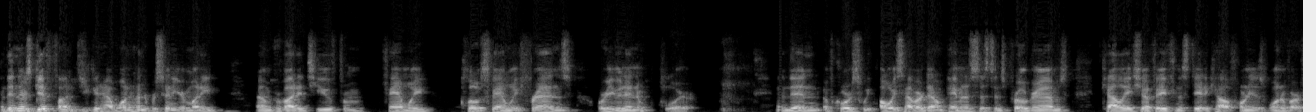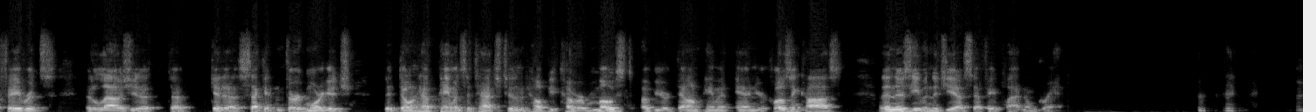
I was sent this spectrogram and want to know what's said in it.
And then there's gift funds. You can have 100% of your money um, provided to you from family, close family, friends, or even an employer. And then, of course, we always have our down payment assistance programs. Cal HFA from the state of California is one of our favorites. It allows you to, to get a second and third mortgage that don't have payments attached to them and help you cover most of your down payment and your closing costs. And then there's even the GSFA Platinum Grant.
